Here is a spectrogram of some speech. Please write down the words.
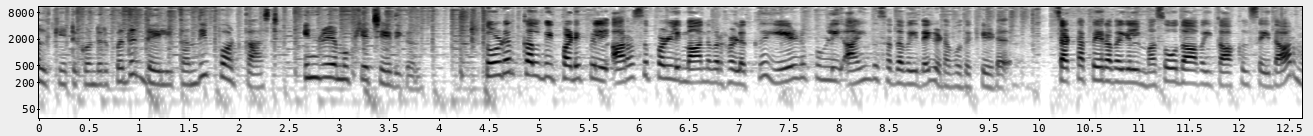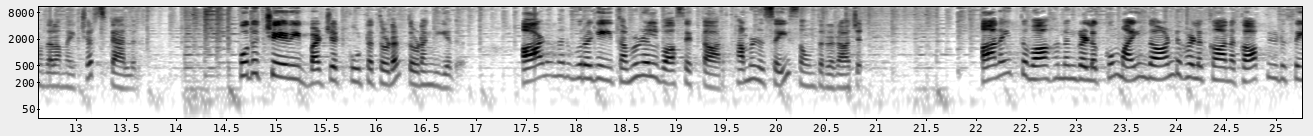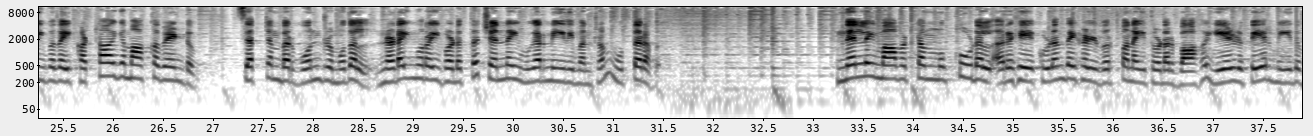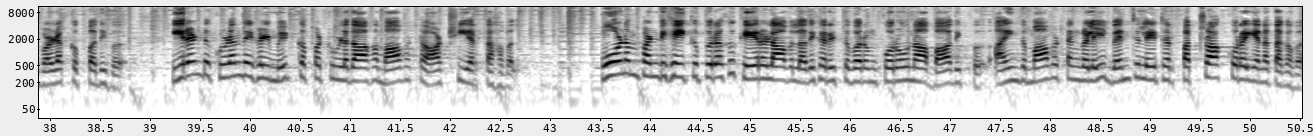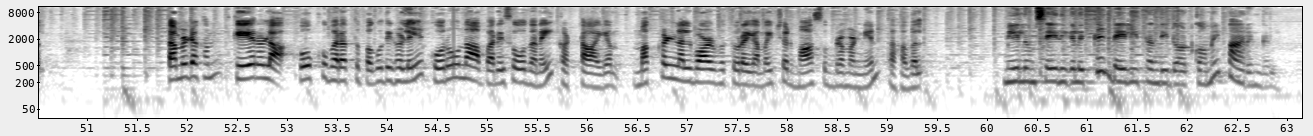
நீங்கள் கேட்டுக்கொண்டிருப்பது டெய்லி தந்தி பாட்காஸ்ட். இன்றைய முக்கிய செய்திகள். தொழிற்கல்வி படிப்பில் அரசு பள்ளி மாணவர்களுக்கு ஏழு புள்ளி ஐந்து சதவீத இடஒதுக்கீடு. சட்டப்பேரவையில் மசோதாவை தாக்கல் செய்தார் முதலமைச்சர் ஸ்டாலின். புதுச்சேரி பட்ஜெட் கூட்டத்தொடர் தொடங்கியது. ஆளுநர் உரையை தமிழில் வாசித்தார் தமிழிசை சவுந்தரராஜன். அனைத்து வாகனங்களுக்கும் ஐந்து ஆண்டுகளுக்கான காப்பீடு செய்வதை கட்டாயமாக்க வேண்டும். செப்டம்பர் ஒன்று முதல் நடைமுறைப்படுத்த சென்னை உயர்நீதிமன்றம் உத்தரவு. நெல்லை மாவட்டம் முக்கூடல் அருகே குழந்தைகள் விற்பனை தொடர்பாக ஏழு பேர் மீது வழக்கு பதிவு. இரண்டு குழந்தைகள் மீட்கப்பட்டுள்ளதாக மாவட்ட ஆட்சியர் தகவல். ஓணம் பண்டிகைக்கு பிறகு கேரளாவில் அதிகரித்து வரும் கொரோனா பாதிப்பு. ஐந்து மாவட்டங்களில் வென்டிலேட்டர் பற்றாக்குறை என தகவல். தமிழகம் கேரளா போக்குவரத்து பகுதிகளில் கொரோனா பரிசோதனை கட்டாயம். மக்கள் நல்வாழ்வுத்துறை அமைச்சர் மா. சுப்பிரமணியன் தகவல். மேலும் செய்திகளுக்கு டெய்லி தந்தி டாட் காமை பாருங்கள்.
